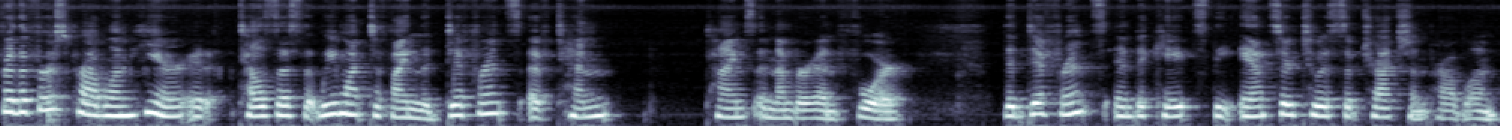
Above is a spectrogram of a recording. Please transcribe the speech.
For the first problem here, it tells us that we want to find the difference of 10 times a number and 4. The difference indicates the answer to a subtraction problem.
